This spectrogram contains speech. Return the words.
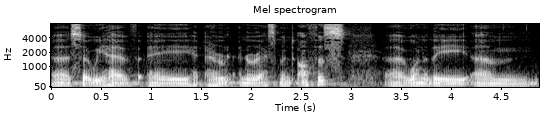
Uh, so we have a, an harassment office. Uh, one of the um,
